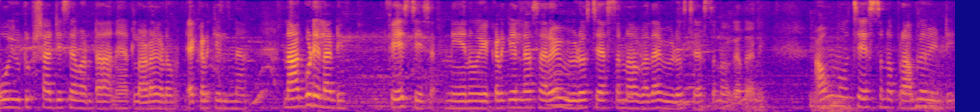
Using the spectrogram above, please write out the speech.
ఓ యూట్యూబ్ స్టార్ట్ చేసావంట? అని అట్లా అడగడం ఎక్కడికి వెళ్ళినా నాకు కూడా ఇలాంటి ఫేస్ చేశా. నేను ఎక్కడికి వెళ్ళినా సరే వీడియోస్ చేస్తున్నావు కదా వీడియోస్ చేస్తున్నావు కదా అని. అవును చేస్తున్న ప్రాబ్లం ఏంటి?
